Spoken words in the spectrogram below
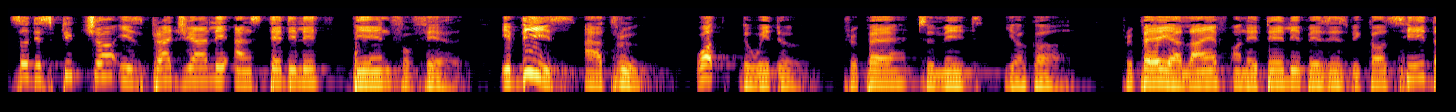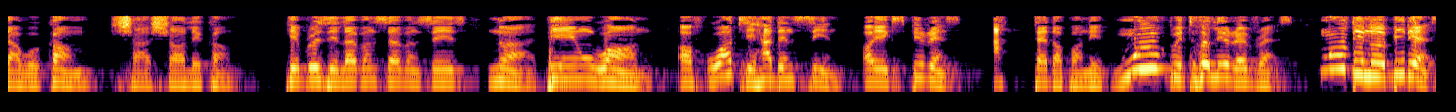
So the scripture is gradually and steadily being fulfilled. If these are true, what do we do? Prepare to meet your God. Prepare your life on a daily basis because he that will come shall surely come. Hebrews 11:7 says, Noah, being warned of what he hadn't seen or experienced, acted upon it, moved with holy reverence, moved in obedience,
